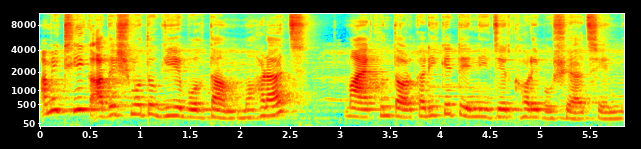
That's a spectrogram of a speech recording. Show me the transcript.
আমি ঠিক আদেশ মতো গিয়ে বলতাম, মহারাজ, মা এখন তরকারি কেটে নিজের ঘরে বসে আছেন।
